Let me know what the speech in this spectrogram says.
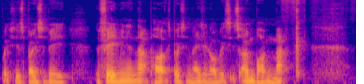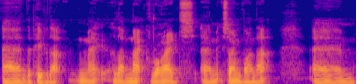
which is supposed to be the theming in that park is supposed to be amazing. Obviously, it's owned by Mack. The people that make that Mack rides, um, it's owned by that. Um,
